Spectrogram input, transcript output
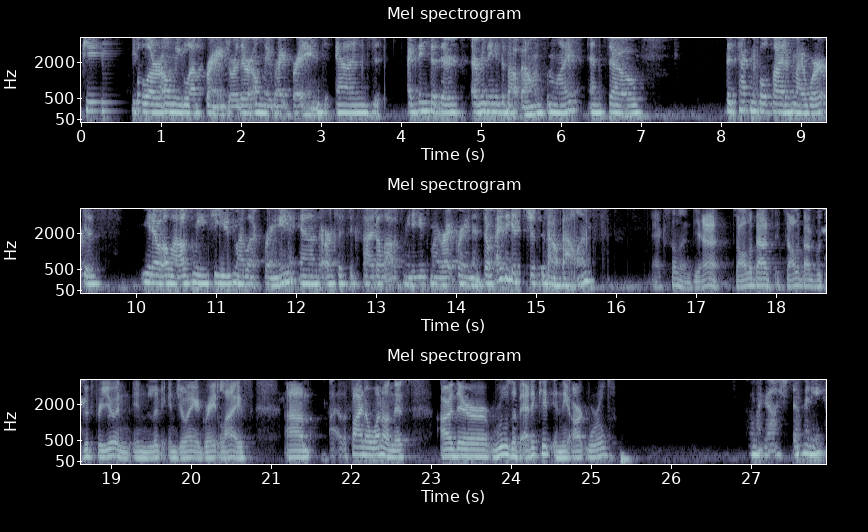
people are only left brained or they're only right brained, and I think that there's everything is about balance in life, and so the technical side of my work is you know allows me to use my left brain and the artistic side allows me to use my right brain. And so i think it's just about balance. Excellent. Yeah it's all about it's all about what's good for you and in, in living enjoying a great life. Um, final one on this. Are there rules of etiquette in the art world? Oh my gosh so many.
